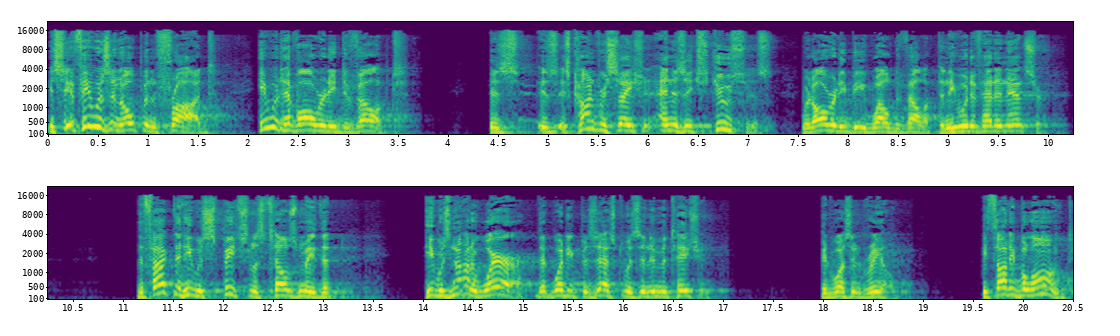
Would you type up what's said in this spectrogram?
You see, if he was an open fraud, he would have already developed his, his, his, conversation and his excuses would already be well developed, and he would have had an answer. The fact that he was speechless tells me that he was not aware that what he possessed was an imitation. It wasn't real. He thought he belonged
